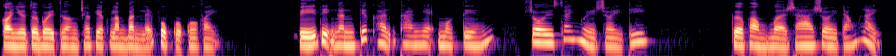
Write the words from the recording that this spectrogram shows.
Coi như tôi bồi thường cho việc làm bẩn lễ phục của cô vậy. Phí thị ngân tiếc hận than nhẹ một tiếng, rồi xoay người rời đi. Cửa phòng mở ra rồi đóng lại.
